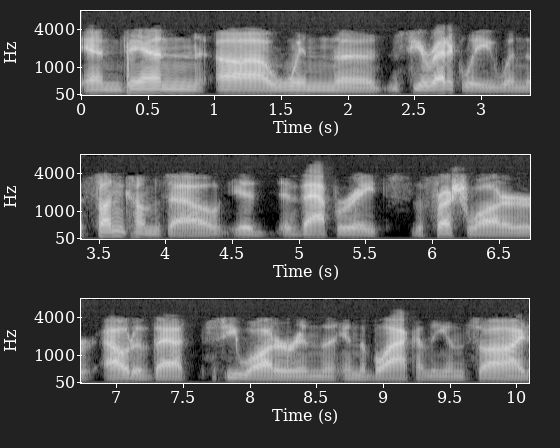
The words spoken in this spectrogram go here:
And then, uh, when the theoretically, when the sun comes out, it evaporates the fresh water out of that seawater in the in the black on the inside,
